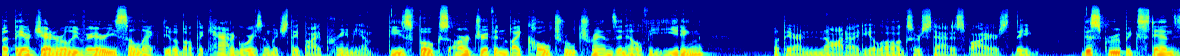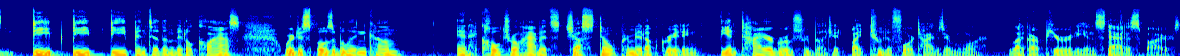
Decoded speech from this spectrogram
But they are generally very selective about the categories in which they buy premium. These folks are driven by cultural trends in healthy eating, but they are not ideologues or status buyers. They this group extends deep, deep, deep into the middle class, where disposable income and cultural habits just don't permit upgrading the entire grocery budget by two to four times or more, like our purity and status buyers.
